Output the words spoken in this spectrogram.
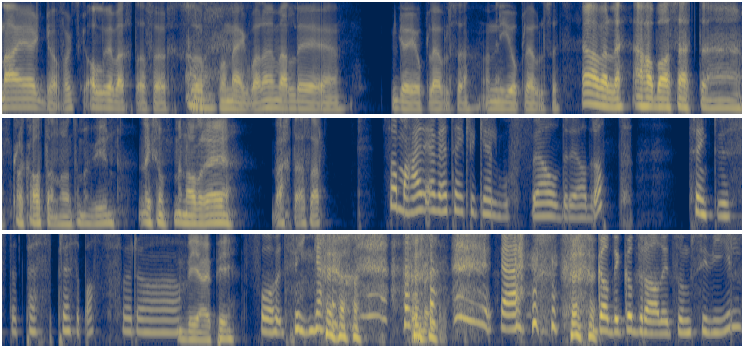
Nei, jeg har faktisk aldri vært der før, så Alle. for meg var det en veldig eh, gøy opplevelse. En ny opplevelse. Ja, veldig. Jeg har bare sett eh, plakatene rundt om i byen, liksom. Men aldri vært der selv. Samme her. Jeg vet egentlig ikke helt hvorfor jeg aldri har dratt. Trengte visst et pressepass for å VIP. få ut fingeren. Ja. jeg gadd ikke å dra dit som sivil.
